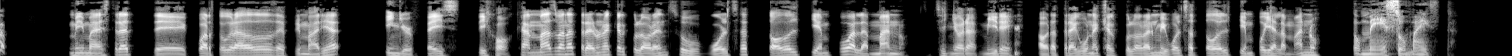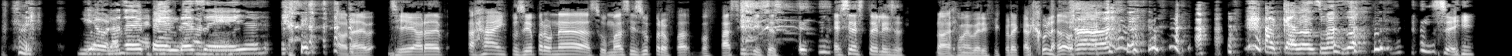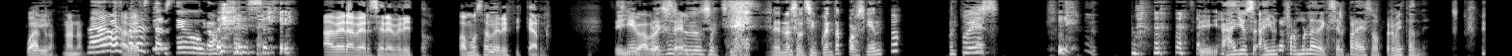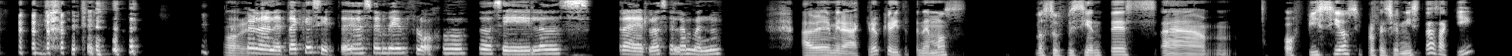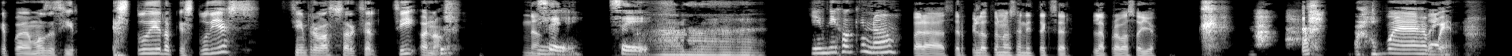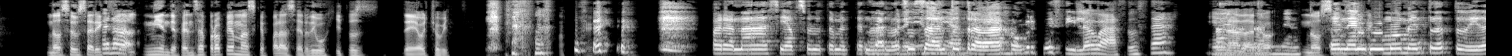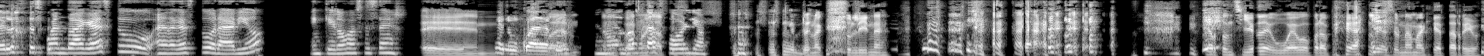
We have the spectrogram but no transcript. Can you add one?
mi maestra de cuarto grado de primaria, in your face, dijo, jamás van a traer una calculadora en su bolsa todo el tiempo a la mano. Señora, mire, ahora traigo una calculadora en mi bolsa todo el tiempo y a la mano. Tomé eso, maestra. Y ahora te dependes también. de ella. Ahora, sí, ahora, de- ajá, inclusive para una suma así súper fácil, dices, es esto y le dices, no, déjame verificar la calculadora. Ah. Acá dos más dos. Sí, cuatro. No, no. no. Nada más A para ver. estar seguro. Sí. A ver, a ver, cerebrito. Vamos a verificarlo. Sí, yo abro Excel. Menos el, menos el 50%. ¿Cuánto es? Sí. Ah, yo hay una fórmula de Excel para eso, permítanme. Pero la neta que sí te hacen bien flojo. Así los traerlos en la mano. A ver, mira, creo que ahorita tenemos los suficientes oficios y profesionistas aquí que podemos decir, estudie lo que estudies, siempre vas a usar Excel. ¿Sí o no? No, Sí. Sí. Ah, ¿Quién dijo que no? para ser piloto no se necesita Excel. La prueba soy yo. Ay, Bueno, Bueno. bueno. No sé usar Pero- Excel ni en defensa propia más que para hacer dibujitos de 8 bits. Para nada, sí, absolutamente nada. Lo vas a usar en tu trabajo. Porque sí lo vas a usar. Nada, no, no sé. En usar algún momento de tu vida lo vas a Cuando hagas tu, hagas tu horario, ¿en qué lo vas a hacer? en, En un cuaderno. en En un de portafolio. en una cartulina. Un cartoncillo de huevo para pegarle hacer una maqueta arriba.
